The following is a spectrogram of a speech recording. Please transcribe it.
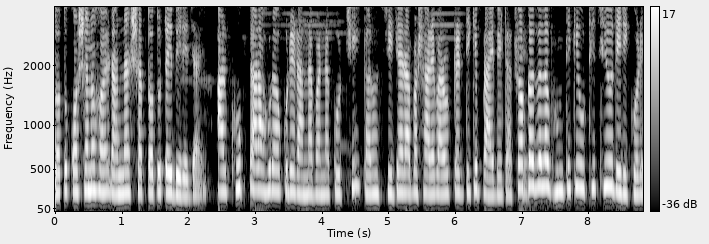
যত কষানো হয় রান্নার স্বাদ ততটাই বেড়ে যায়। আর খুব তাড়াহুড়া করে রান্না বান্না করছি কারণ সৃজার আবার সাড়ে বারোটার দিকে প্রাইভেট আছে। সকালবেলা ঘুম থেকে উঠেছিও দেরি করে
